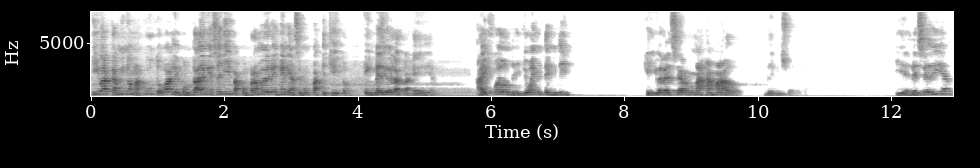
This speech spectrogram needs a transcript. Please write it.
iba camino a Macuto, ¿vale? Montada en ese jeep para comprarme berenjena y hacerme un pastichito en medio de la tragedia. Ahí fue donde yo entendí que yo era el ser más amado de mi suegra. Y desde ese día,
